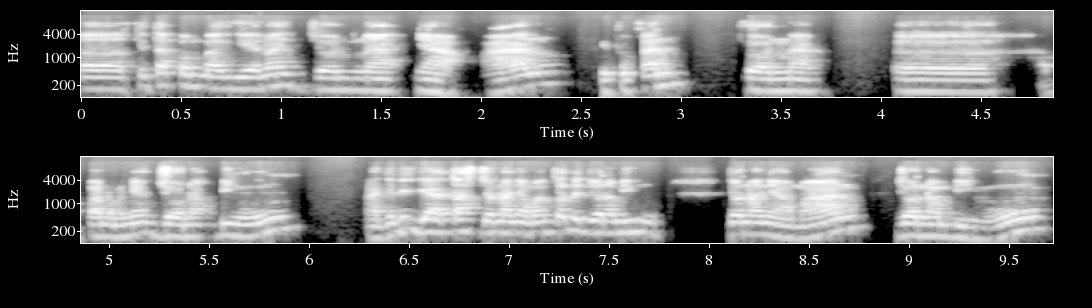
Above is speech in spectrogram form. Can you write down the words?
uh, kita pembagiannya zona nyaman, gitu kan, zona uh, apa namanya? zona bingung. Nah, jadi di atas zona nyaman itu ada zona bingung. Zona nyaman, zona bingung,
